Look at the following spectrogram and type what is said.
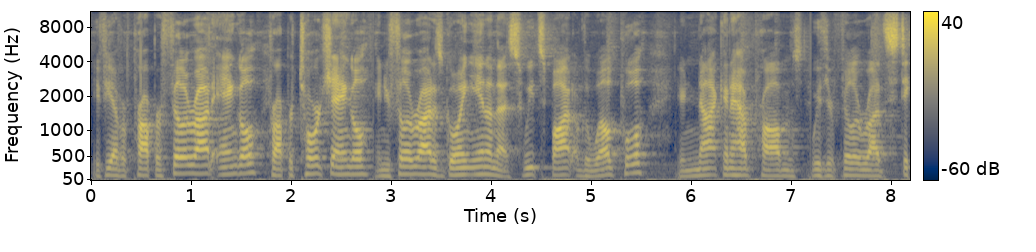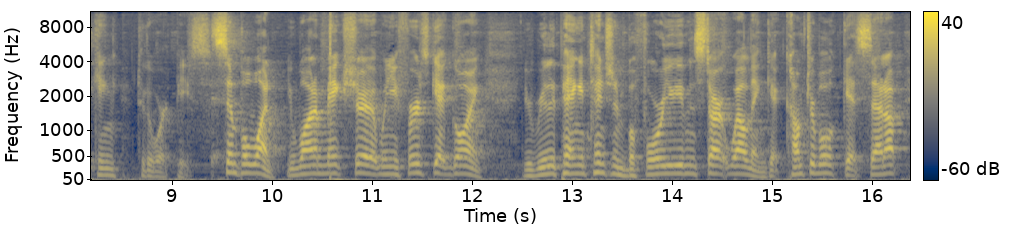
If you have a proper filler rod angle, proper torch angle, and your filler rod is going in on that sweet spot of the weld pool, you're not gonna have problems with your filler rod sticking to the workpiece. Simple one. You wanna make sure that when you first get going, you're really paying attention before you even start welding. Get comfortable, get set up,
